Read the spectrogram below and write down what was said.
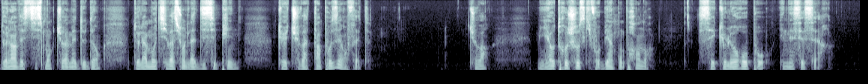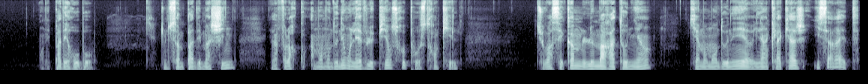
de l'investissement que tu vas mettre dedans, de la motivation, de la discipline que tu vas t'imposer en fait. Tu vois? Mais il y a autre chose qu'il faut bien comprendre, c'est que le repos est nécessaire. On n'est pas des robots. Nous ne sommes pas des machines. Il va falloir qu'à un moment donné, on lève le pied, on se repose tranquille. Tu vois, c'est comme le marathonien qui à un moment donné, euh, il a un claquage, il s'arrête.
